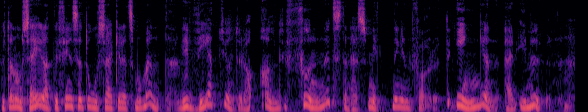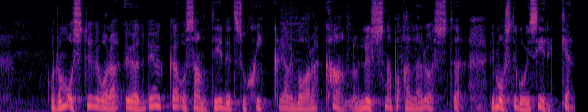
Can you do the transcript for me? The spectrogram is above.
Utan de säger att det finns ett osäkerhetsmoment där. Vi vet ju inte, det har aldrig funnits den här smittningen förut. Ingen är immun. Och då måste vi vara ödmjuka och samtidigt så skickliga vi bara kan och lyssna på alla röster. Vi måste gå i cirkel.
